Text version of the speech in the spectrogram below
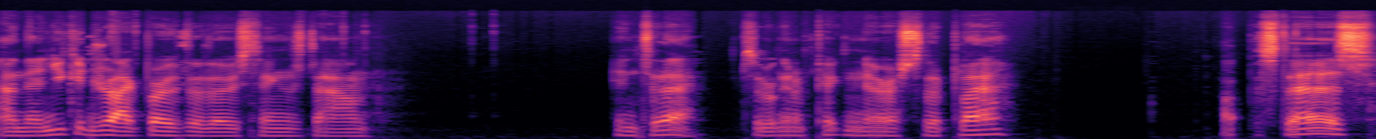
And then you can drag both of those things down into there. So we're going to pick nearest to the player. Up the stairs.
